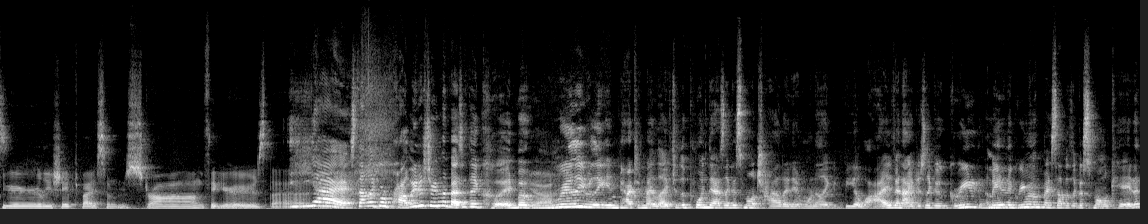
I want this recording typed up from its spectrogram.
clearly shaped by some strong figures that Yes, that like were probably just doing the best that they could, but Yeah. really, really impacted my life to the point that as like a small child, I didn't want to like be alive, and I just like agreed, I made an mm. agreement with myself as like a small kid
